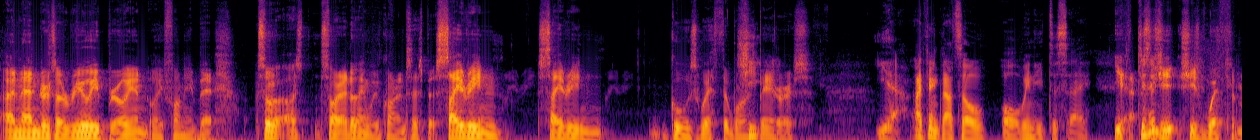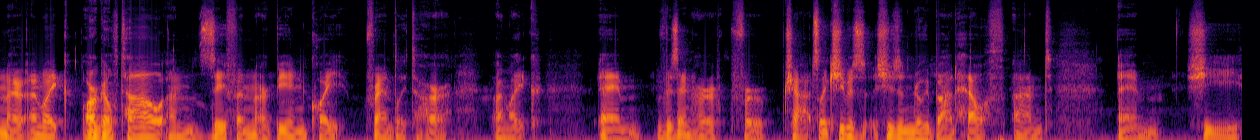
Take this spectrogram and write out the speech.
and then there's a really brilliantly funny bit. So uh, sorry, I don't think we've gone into this, but Cyrene Cyrene goes with the word She- bearers. Yeah, I think that's all all we need to say. Yeah, so she, she's with them now, and like Argel Tal and Xaphen are being quite friendly to her, and like um, visiting her for chats. Like she was, she's in really bad health, and um, she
